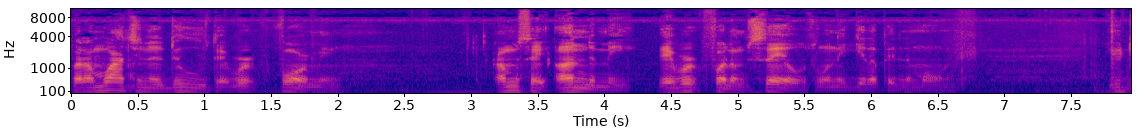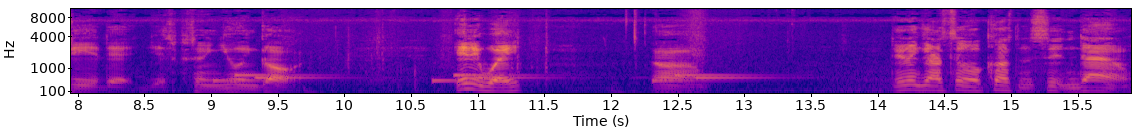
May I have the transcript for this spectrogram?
But I'm watching the dudes that work for me. I'm gonna say under me. They work for themselves when they get up in the morning. You did that. It's between you and God. Anyway, um, then they got so accustomed to sitting down,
